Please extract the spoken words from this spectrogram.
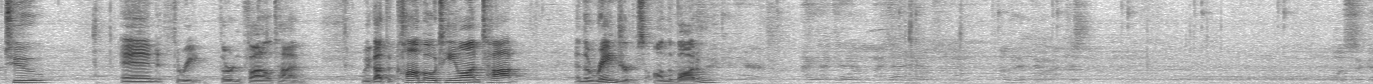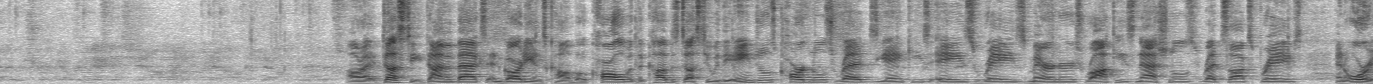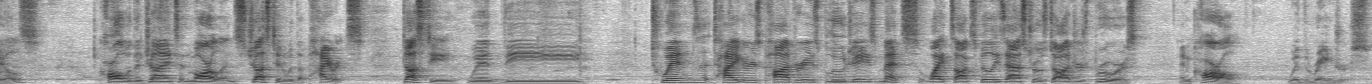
Two and three. Third and final time. We got the combo team on top and the Rangers on the bottom. All right, Dusty, Diamondbacks and Guardians combo. Carl with the Cubs, Dusty with the Angels, Cardinals, Reds, Yankees, A's, Rays, Mariners, Rockies, Nationals, Red Sox, Braves, and Orioles. Carl with the Giants and Marlins. Justin with the Pirates. Dusty with the Twins, Tigers, Padres, Blue Jays, Mets, White Sox, Phillies, Astros, Dodgers, Brewers, and Carl with the Rangers.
